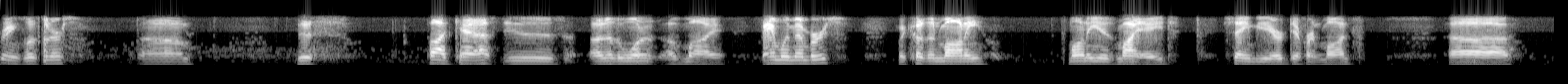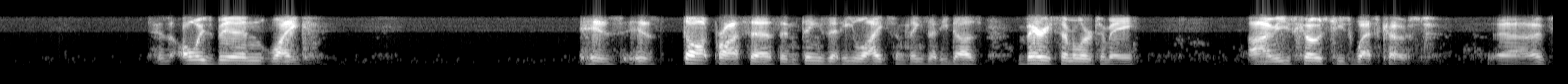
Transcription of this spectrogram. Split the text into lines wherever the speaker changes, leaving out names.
Greetings, listeners. Um, this podcast is another one of my family members. My cousin Monty. Monty is my age, same year, different month. Uh, has always been like his his thought process and things that he likes and things that he does very similar to me. I'm East Coast, he's West Coast. Uh, it's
